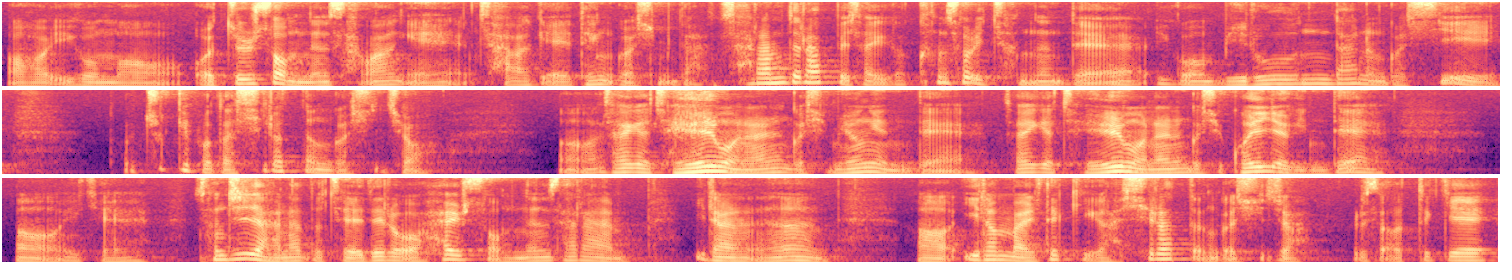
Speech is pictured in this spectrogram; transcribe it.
어 이거 뭐 어쩔 수 없는 상황에 처하게 된 것입니다. 사람들 앞에 자기가 큰 소리 쳤는데 이거 미룬다는 것이 죽기보다 싫었던 것이죠. 어, 자기가 제일 원하는 것이 명예인데, 자기가 제일 원하는 것이 권력인데, 어, 이게 선지자 하나도 제대로 할 수 없는 사람이라는 어, 이런 말 듣기가 싫었던 것이죠. 그래서 어떻게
